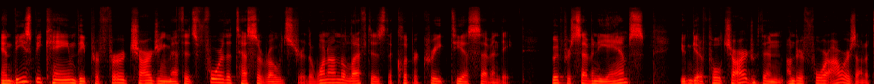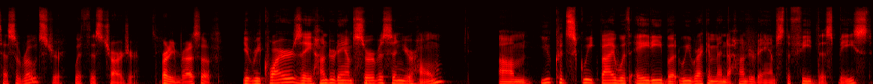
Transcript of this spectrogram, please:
And these became the preferred charging methods for the Tesla Roadster. The one on the left is the Clipper Creek TS70. Good for 70 amps. You can get a full charge within under four hours on a Tesla Roadster with this charger. Pretty impressive. It requires a 100 amp service in your home. Um, you could squeak by with 80, but we recommend 100 amps to feed this beast.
